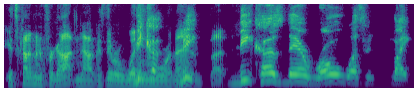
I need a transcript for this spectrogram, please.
it's kind of been forgotten now because they were winning Because- more then. be- but Because their role wasn't like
